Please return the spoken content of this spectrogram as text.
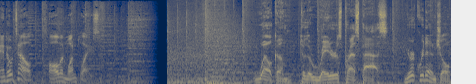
and hotel all in one place. Welcome to the Raiders Press Pass, your credential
